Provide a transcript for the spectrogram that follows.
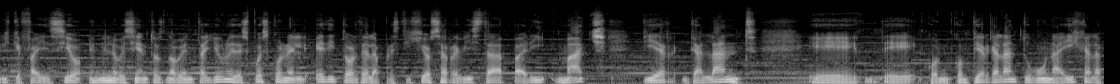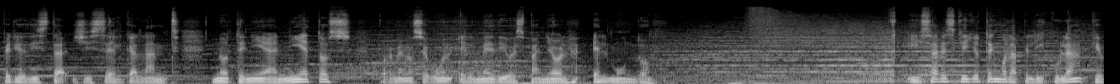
y que falleció en 1991, y después con el editor de la prestigiosa revista Paris Match, Pierre Gallant. Eh, con, con, Pierre Gallant tuvo una hija, la periodista Giselle Gallant. No tenía nietos, por lo menos según el medio español El Mundo. Y sabes que yo tengo la película, que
